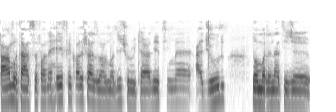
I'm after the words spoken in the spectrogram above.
فهم متاسفانه حیف کارش از رئال مادرید شروع کرد. یه تیم عجول دنبال نتیجه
